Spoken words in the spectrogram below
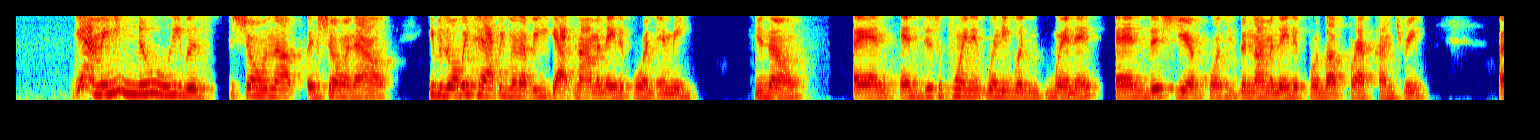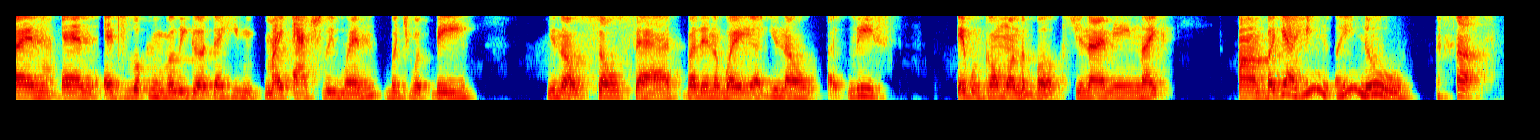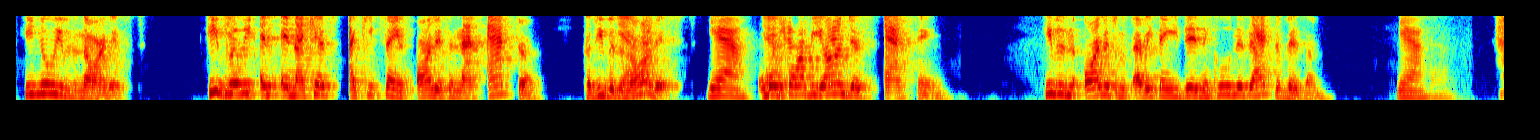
Yeah, I mean, he knew he was showing up and showing out. He was always happy whenever he got nominated for an Emmy, you know, and and disappointed when he wouldn't win it. And this year, of course, he's been nominated for Lovecraft Country. and and it's looking really good that he might actually win, which would be, you know, so sad. But in a way, uh, you know, at least it would go on the books. You know what I mean? Like, um, but yeah, he he knew he knew he was an artist. He yeah. really and and I guess I keep saying artist and not actor because he was an artist. Yeah, and yeah. went far beyond just acting. He was an artist with everything he did, including his activism. Yeah.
